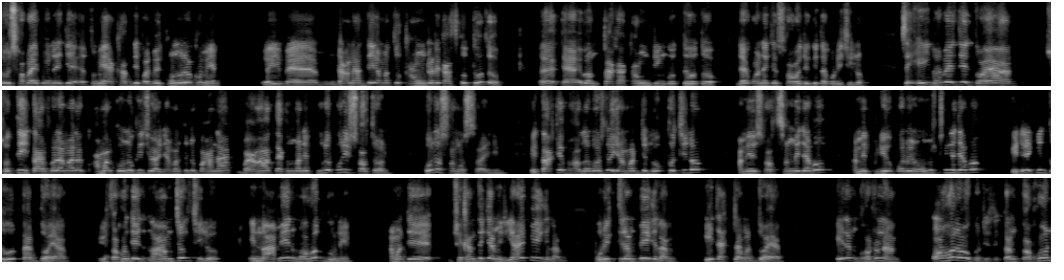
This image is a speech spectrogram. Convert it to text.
তো সবাই বলে যে, তুমি এক হাত দিয়ে পারবে। কোনো রকমে ওই ডান হাত দিয়ে আমার তো কাউন্টারে কাজ করতে হতো এবং টাকা কাউন্টিং করতে হতো। যাই অনেকে সহযোগিতা করেছিল। সে এইভাবে যে দয়ার সত্যি, তারপরে আমার আমার কোনো কিছু হয়নি। আমার কিন্তু বানা বাঁ হাত এখন মানে পুরোপুরি সচল, কোনো সমস্যা হয়নি। এই তাকে ভালোবাসাই আমার যে লক্ষ্য ছিল, আমি ওই সৎসঙ্গে যাব, আমি প্রিয় পর্বের অনুষ্ঠানে যাব, এটাই কিন্তু তার দয়া। তখন যে নাম চলছিল এই নামের মহৎ গুণে আমার যে সেখান থেকে আমি রেহাই পেয়ে গেলাম, পরিত্রাণ পেয়ে গেলাম, এটা একটা আমার দয়া। এরকম ঘটনা অহরহ ঘটেছে, কারণ তখন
